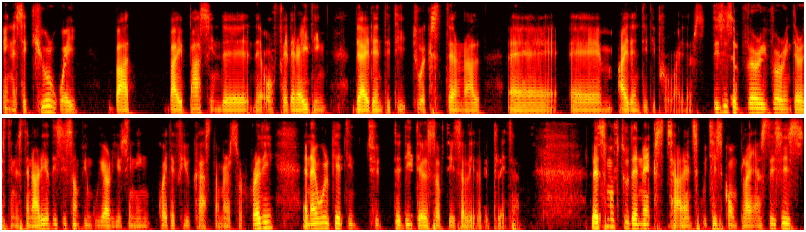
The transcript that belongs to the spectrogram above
in a secure way, but bypassing the, the or federating the identity to external uh, um, identity providers. This is a very, very interesting scenario. This is something we are using in quite a few customers already, and I will get into the details of this a little bit later. Let's move to the next challenge, which is compliance. This is,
